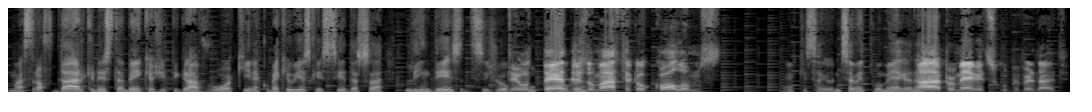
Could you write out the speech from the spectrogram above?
Master of Darkness também, que a gente gravou aqui, né? Como é que eu ia esquecer dessa lindeza desse jogo? Tem o Puta Tetris jogo, do Master, que é o Columns. É, que saiu inicialmente pro Mega, né? Ah, pro Mega, desculpa, é verdade.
